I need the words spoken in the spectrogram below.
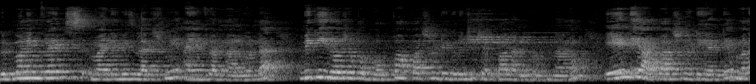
Good morning friends my name is Lakshmi I'm from Nalgonda మీకు ఈ రోజు ఒక గొప్ప ఆపర్చునిటీ గురించి చెప్పాలనుకుంటున్నాను. ఏంటి ఆపర్చునిటీ అంటే మన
